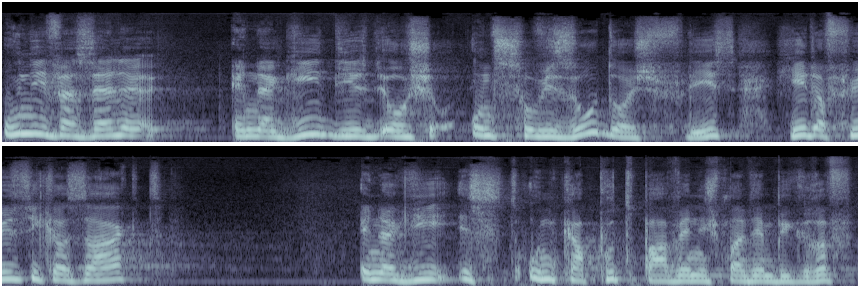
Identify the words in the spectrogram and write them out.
universelle Energie, die durch uns sowieso durchfließt. Jeder Physiker sagt, Energie ist unkaputtbar, wenn ich mal den Begriff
